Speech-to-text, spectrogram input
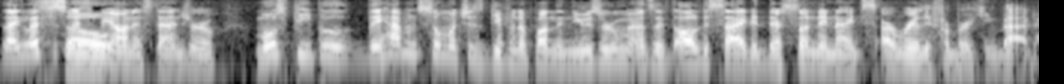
Like, let's, So- let's be honest, Andrew. Most people, they haven't so much as given up on the newsroom as they've all decided their Sunday nights are really for Breaking Bad.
